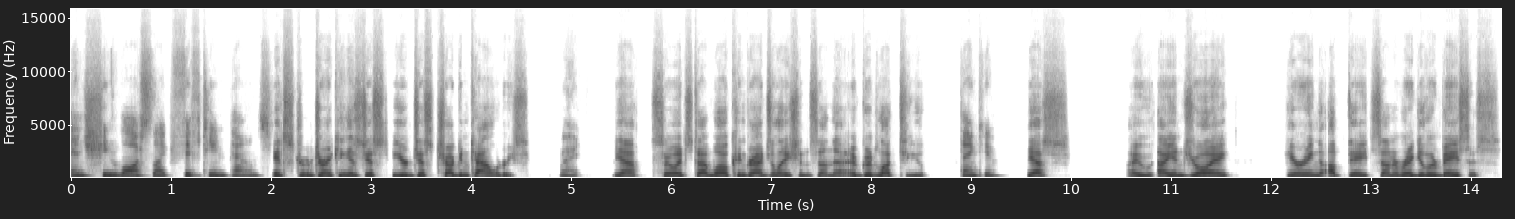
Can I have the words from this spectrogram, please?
and she lost like 15 pounds it's drinking is just you're just chugging calories. Right. Yeah. So it's time. Well, congratulations on that. Uh, Good luck to you. thank you Yes. I I enjoy hearing updates on a regular basis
